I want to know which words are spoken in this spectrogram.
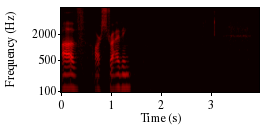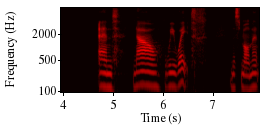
of our striving. And now we wait in this moment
